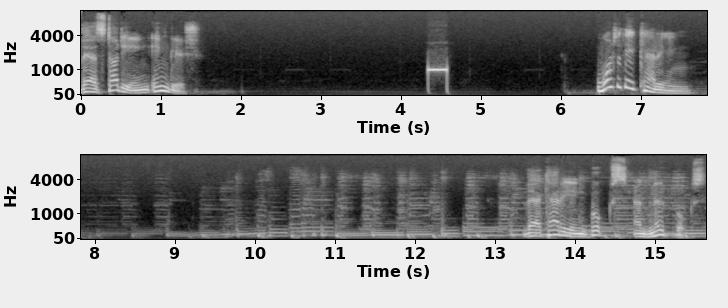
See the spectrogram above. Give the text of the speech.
They're studying English. What are they carrying? They're carrying books and notebooks.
